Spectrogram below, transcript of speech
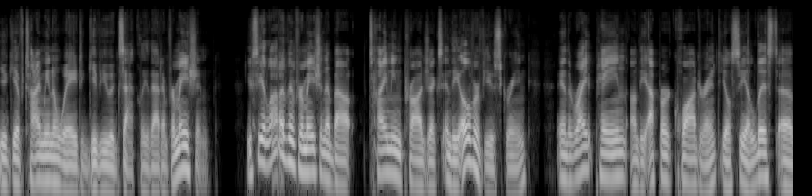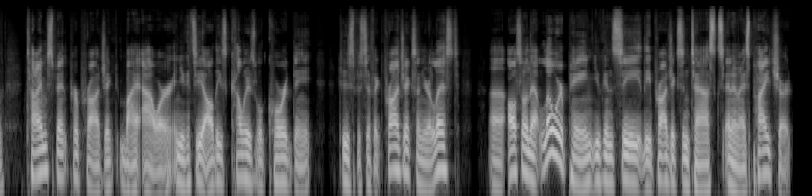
you give timing a way to give you exactly that information. You see a lot of information about timing projects in the overview screen. In the right pane on the upper quadrant, you'll see a list of time spent per project by hour, and you can see all these colors will coordinate to specific projects on your list. Uh, also, in that lower pane, you can see the projects and tasks and a nice pie chart.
